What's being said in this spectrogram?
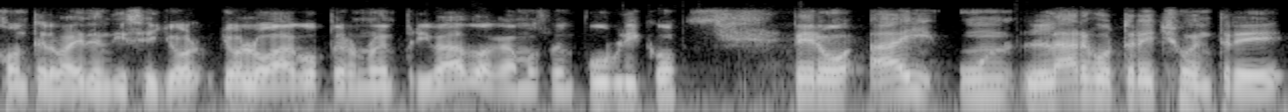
Hunter Biden dice yo, yo lo hago, pero no en privado, hagámoslo en público. Pero hay un largo trecho entre,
